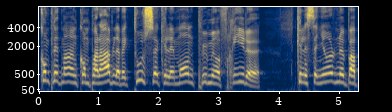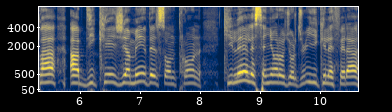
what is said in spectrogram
complètement incomparable avec tout ce que le monde peut m'offrir, que le Seigneur ne va pas abdiquer jamais de son trône, qu'il est le Seigneur aujourd'hui, qu'il le fera,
